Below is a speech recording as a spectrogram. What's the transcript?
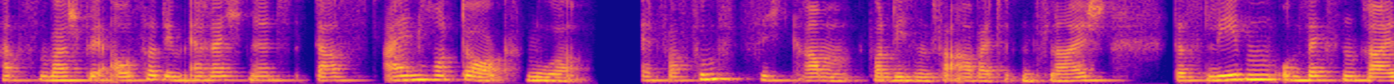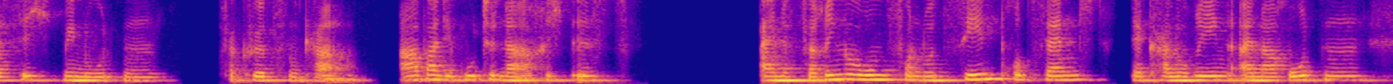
äh, hat zum Beispiel außerdem errechnet, dass ein Hotdog nur etwa 50 Gramm von diesem verarbeiteten Fleisch das Leben um 36 Minuten verkürzen kann. Aber die gute Nachricht ist, eine Verringerung von nur 10 Prozent der Kalorien einer roten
